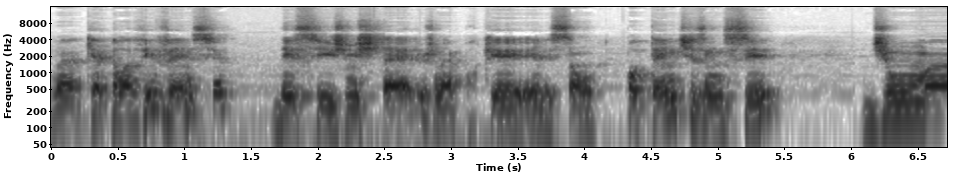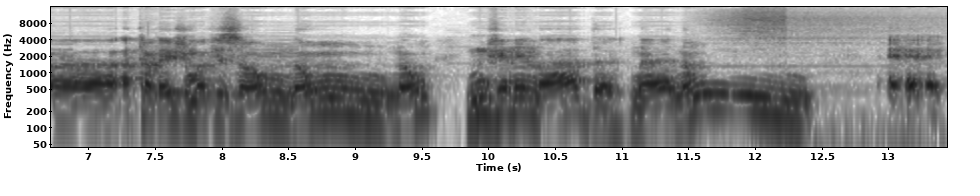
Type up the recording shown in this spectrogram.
né? que é pela vivência desses mistérios, né? porque eles são potentes em si, de uma através de uma visão não não envenenada, né? Não é, é,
